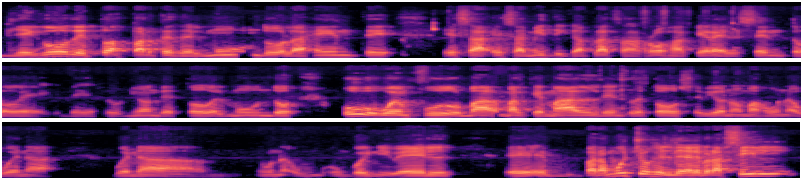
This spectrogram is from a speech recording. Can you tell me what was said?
llegó de todas partes del mundo, la gente, esa, esa mítica Plaza Roja que era el centro de, reunión de todo el mundo. Hubo buen fútbol, mal, que mal, dentro de todo se vio nomás una buena, buena, un, buen nivel. Eh, para muchos el del Brasil,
